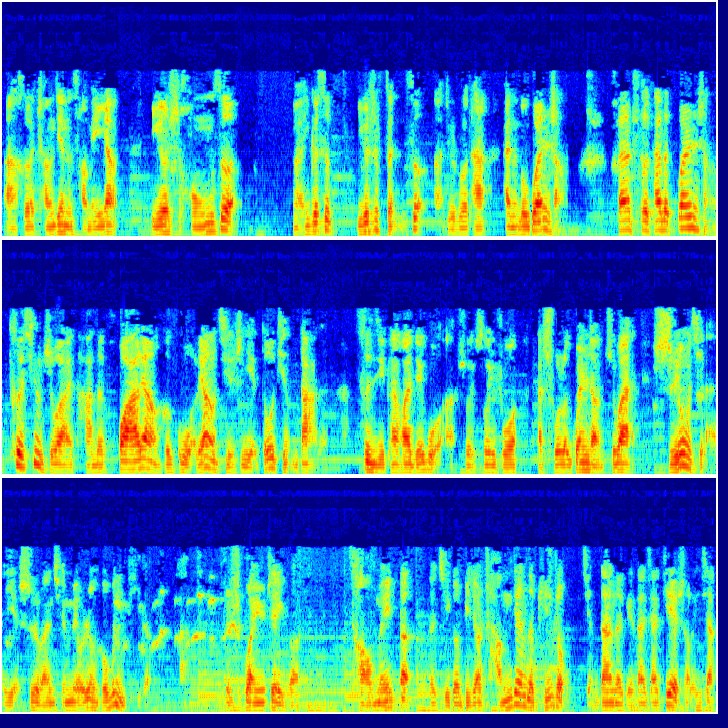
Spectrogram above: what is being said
啊和常见的草莓一样，一个是红色啊，一个是一个是粉色啊，就是说它还能够观赏。当然，除了它的观赏特性之外，它的花量和果量其实也都挺大的，四季开花结果啊，所以所以说它除了观赏之外，食用起来也是完全没有任何问题的啊。这是关于这个草莓的的几个比较常见的品种，简单的给大家介绍了一下。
